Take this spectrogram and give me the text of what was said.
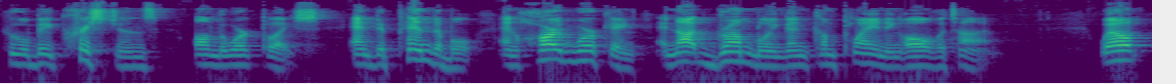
who will be Christians on the workplace and dependable and hardworking and not grumbling and complaining all the time. Well,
